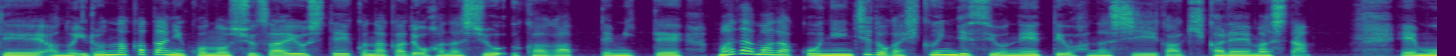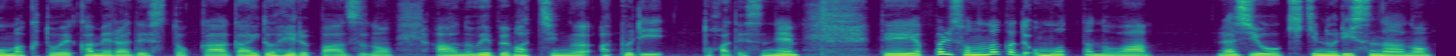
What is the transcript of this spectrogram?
で、あの、いろんな方にこの取材をしていく中でお話を伺ってみて、まだまだこう認知度が低いんですよねっていう話が聞かれました。えー、網膜投影カメラですとか、ガイドヘルパーズのあのウェブマッチングアプリとかですね。で、やっぱりその中で思ったのは、ラジオを聴きのリスナーの、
